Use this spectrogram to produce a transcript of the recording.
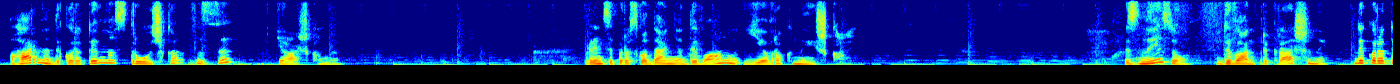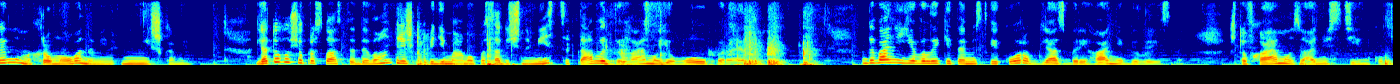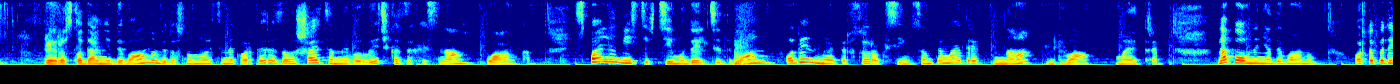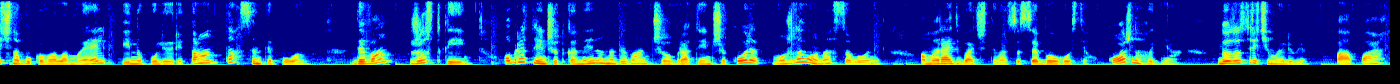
гарна декоративна строчка з втяжками. Принципи розкладання дивану єврокнижка. Знизу диван прикрашений декоративними хромованими ніжками. Для того, щоб розкласти диван, трішки підіймаємо посадочне місце та видвигаємо його уперед. В дивані є великий та місткий короб для зберігання білизни. Штовхаємо задню стінку. При розкладанні дивану від основної стіни квартири залишається невеличка захисна планка. Спальне місце в цій модельці дивану 1 метр 47 см на 2 метри. Наповнення дивану ортопедична букова ламель, пінополіуретан та синтепон. Диван жорсткий. Обрати іншу тканину на диван чи обрати інший колір, можливо, у нас в салоні. А ми раді бачити вас у себе у гостях кожного дня. До зустрічі, мої любі! Па-па!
